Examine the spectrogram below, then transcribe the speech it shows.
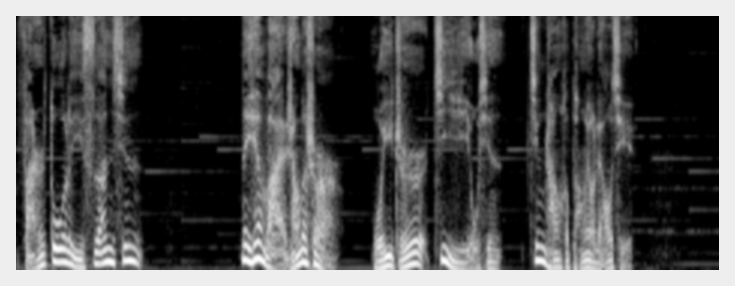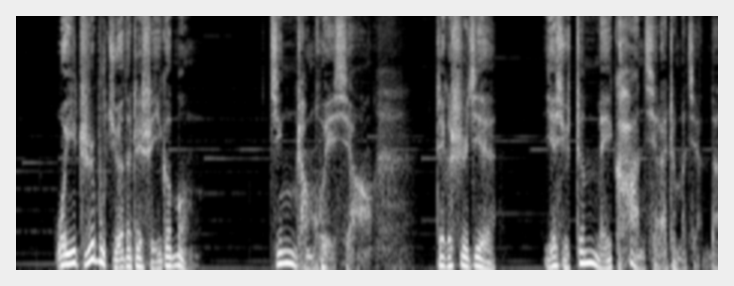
反而多了一丝安心。那天晚上的事儿，我一直记忆犹新，经常和朋友聊起。我一直不觉得这是一个梦。经常会想，这个世界也许真没看起来这么简单。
